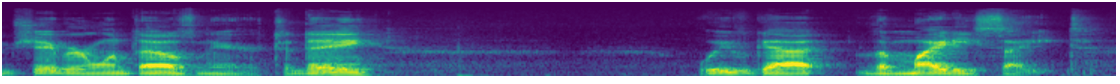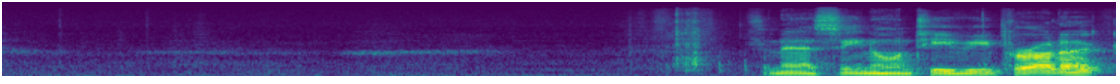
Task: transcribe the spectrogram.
YouTube? Shabear 1000 here. Today, we've got the Mighty Sight. It's an as seen on TV product.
